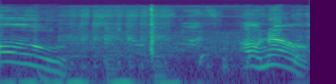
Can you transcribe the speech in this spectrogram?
Oh! Oh no!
